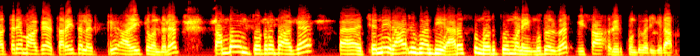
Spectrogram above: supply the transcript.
பத்திரமாக தரைதளத்துக்கு அழைத்து வந்தனர். சம்பவம் தொடர்பாக சென்னை ராஜீவ்காந்தி அரசு மருத்துவமனை முதல்வர் விசாரணை மேற்கொண்டு வருகிறார்.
